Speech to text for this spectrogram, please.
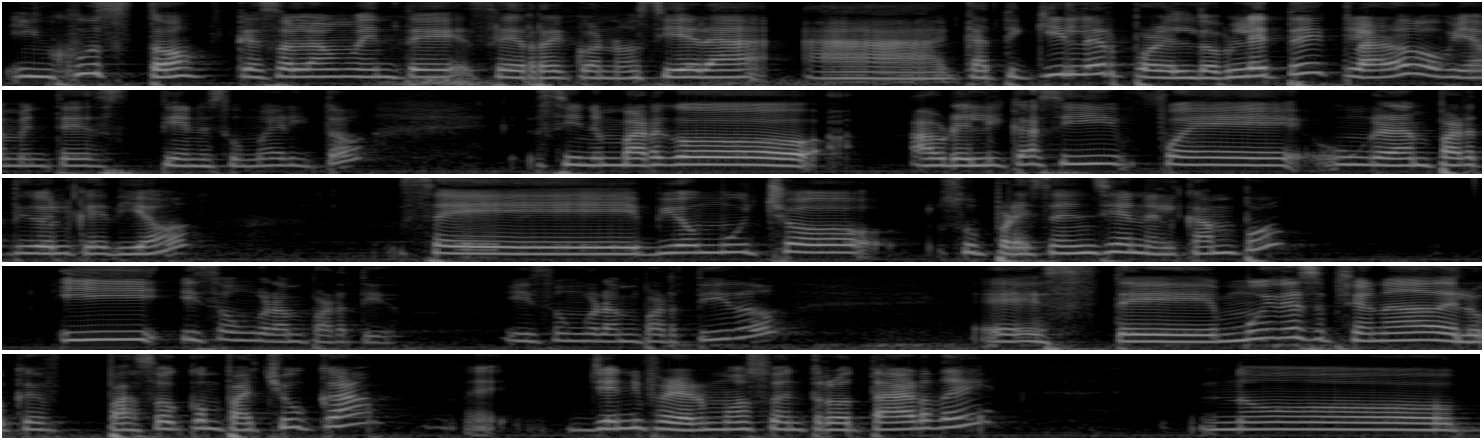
injusto que solamente se reconociera a Katy Killer por el doblete, claro, obviamente tiene su mérito, sin embargo, Aurelica sí fue un gran partido el que dio. Se vio mucho su presencia en el campo y hizo un gran partido. Hizo un gran partido. Este, muy decepcionada de lo que pasó con Pachuca. Eh, Jennifer Hermoso entró tarde. No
